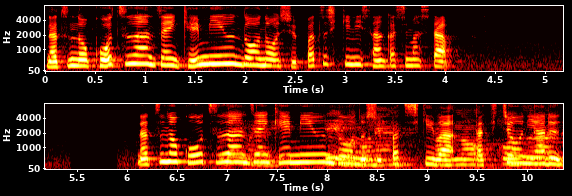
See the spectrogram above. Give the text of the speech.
夏の交通安全県民運動の出発式に参加しました。夏の交通安全県民運動の出発式は多気町にある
